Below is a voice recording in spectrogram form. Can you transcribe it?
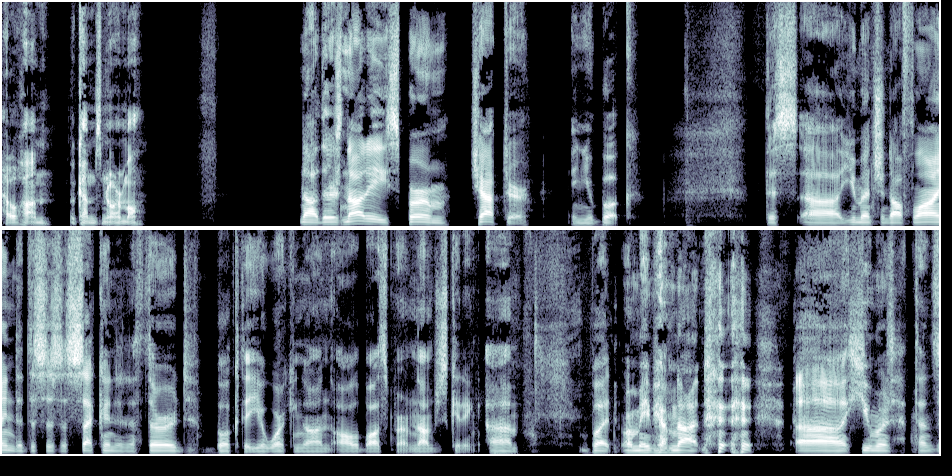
ho hum becomes normal. Now, there's not a sperm chapter in your book this uh, you mentioned offline that this is a second and a third book that you're working on all about sperm. No, I'm just kidding. Um, but or maybe I'm not. uh, humor tends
